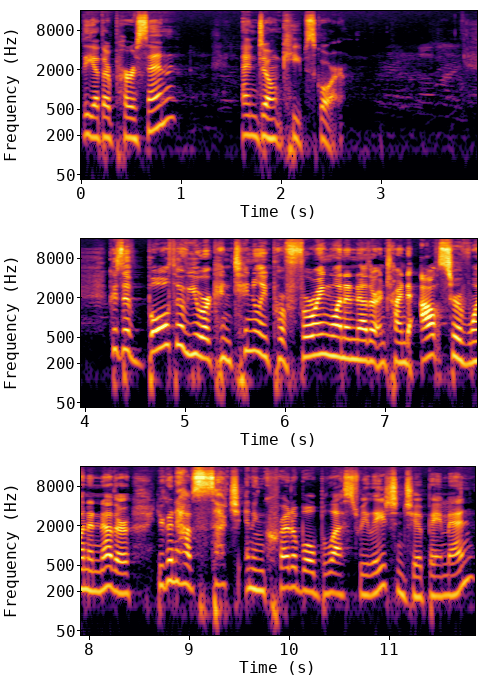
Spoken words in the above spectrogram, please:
the other person and don't keep score. Because if both of you are continually preferring one another and trying to outserve one another, you're going to have such an incredible, blessed relationship. Amen?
